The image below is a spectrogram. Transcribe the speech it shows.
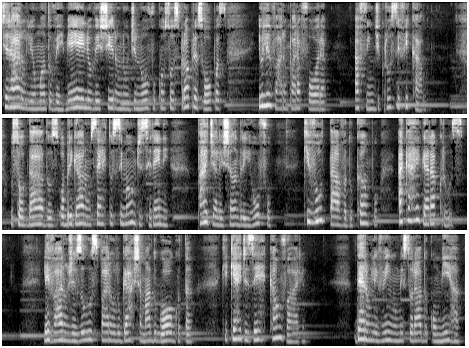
tiraram-lhe o manto vermelho, vestiram-no de novo com suas próprias roupas e o levaram para fora, a fim de crucificá-lo. Os soldados obrigaram um certo Simão de Cirene, pai de Alexandre e Rufo, que voltava do campo, a carregar a cruz. Levaram Jesus para o lugar chamado Gólgota, que quer dizer Calvário. Deram-lhe vinho misturado com mirra,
